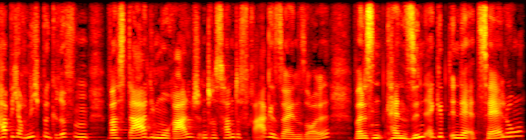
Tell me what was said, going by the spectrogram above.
habe ich auch nicht begriffen, was da die moralisch interessante Frage sein soll, weil es keinen Sinn ergibt in der Erzählung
